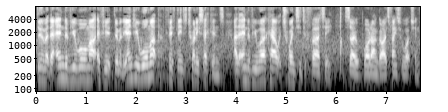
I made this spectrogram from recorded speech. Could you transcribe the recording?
Do them at the end of your warm up. If you do them at the end of your warm up, 15 to 20 seconds. At the end of your workout, 20 to 30. So well done, guys. Thanks for watching.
